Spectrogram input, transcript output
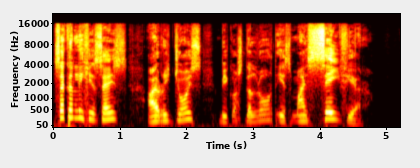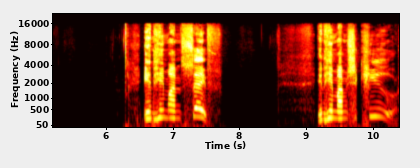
Secondly, he says, I rejoice because the Lord is my Savior. In him I'm safe. In him I'm secure.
